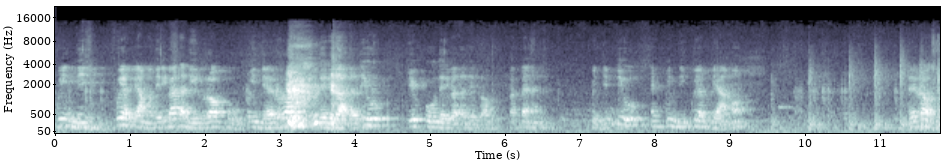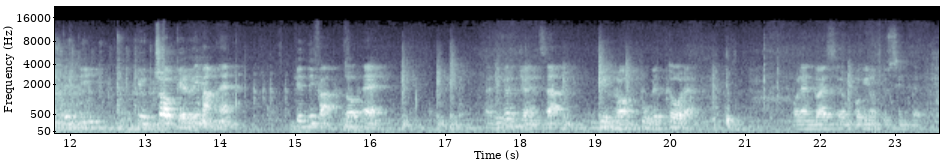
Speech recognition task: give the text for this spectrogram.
quindi qui abbiamo derivata di ρ u, quindi è ρ derivata di u più u derivata di ρ, va bene? Quindi più e quindi qui abbiamo del ρ su dt più ciò che rimane che di fatto è la divergenza di ρ u vettore volendo essere un pochino più sintetico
